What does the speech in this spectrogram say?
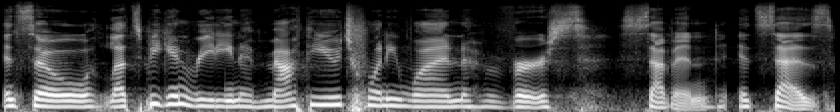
And so let's begin reading Matthew 21, verse 7. It says,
